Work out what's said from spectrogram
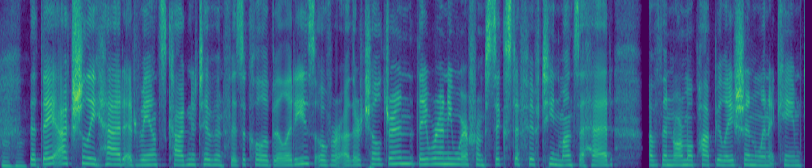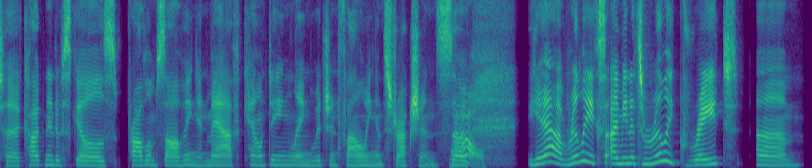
mm-hmm. that they actually had advanced cognitive and physical abilities over other children. They were anywhere from six to 15 months ahead of the normal population when it came to cognitive skills, problem solving, and math, counting, language, and following instructions. So, wow. yeah, really. Ex- I mean, it's really great um,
